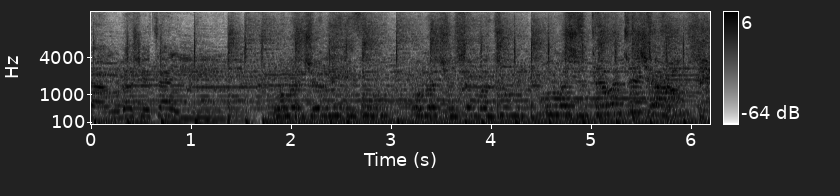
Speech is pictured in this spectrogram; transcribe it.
场热血在役，我们全力以赴，我们全神贯注，我们是台湾最强。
